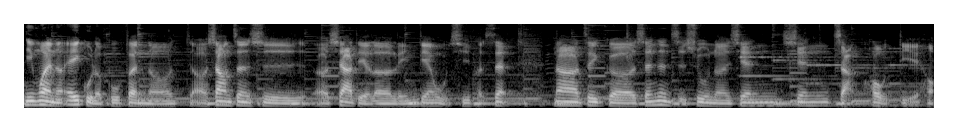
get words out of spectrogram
另外呢，A 股的部分呢，呃，上证是呃下跌了零点五七 percent，那这个深圳指数呢，先先涨后跌哈。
